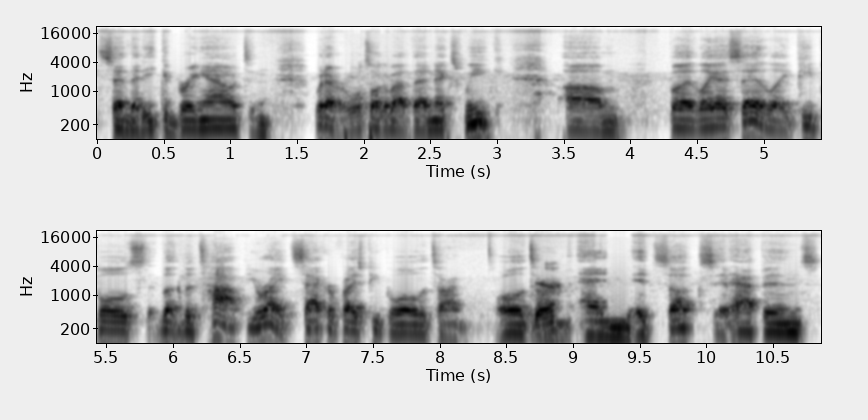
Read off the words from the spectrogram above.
said that he could bring out, and whatever. We'll talk about that next week. Um, but like I said, like people, the, the, top, you're right, sacrifice people all the time, all the time, yeah. and it sucks. It happens.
